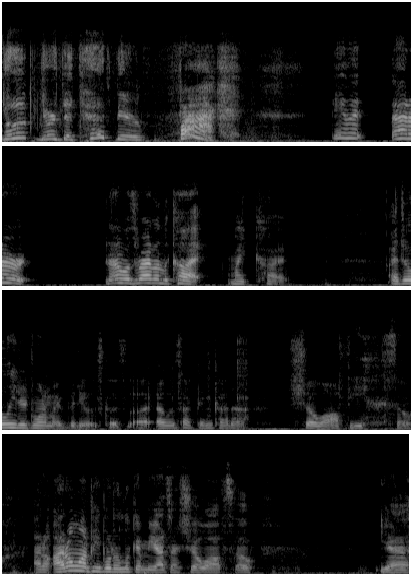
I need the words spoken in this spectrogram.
look, there's a tag there. Fuck! Damn it, that hurt. That was right on the cut. My cut. I deleted one of my videos because I, I was acting kind of show offy. So I don't I don't want people to look at me as I show off. So yeah,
